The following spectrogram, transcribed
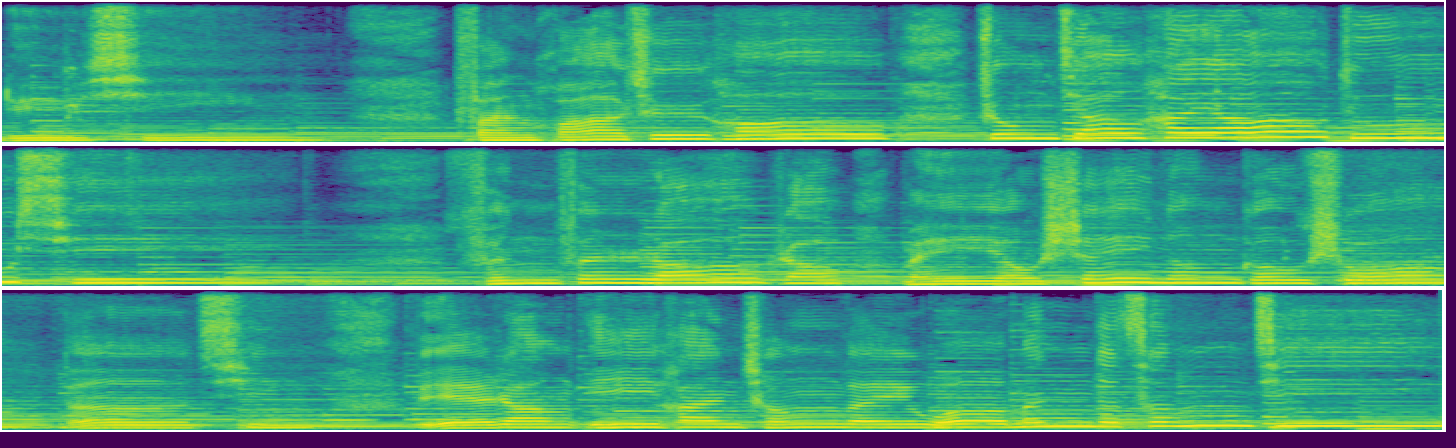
旅行，繁华之后，终将还要独行。纷纷扰扰，没有谁能够说得清。别让遗憾成为我们曾经，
